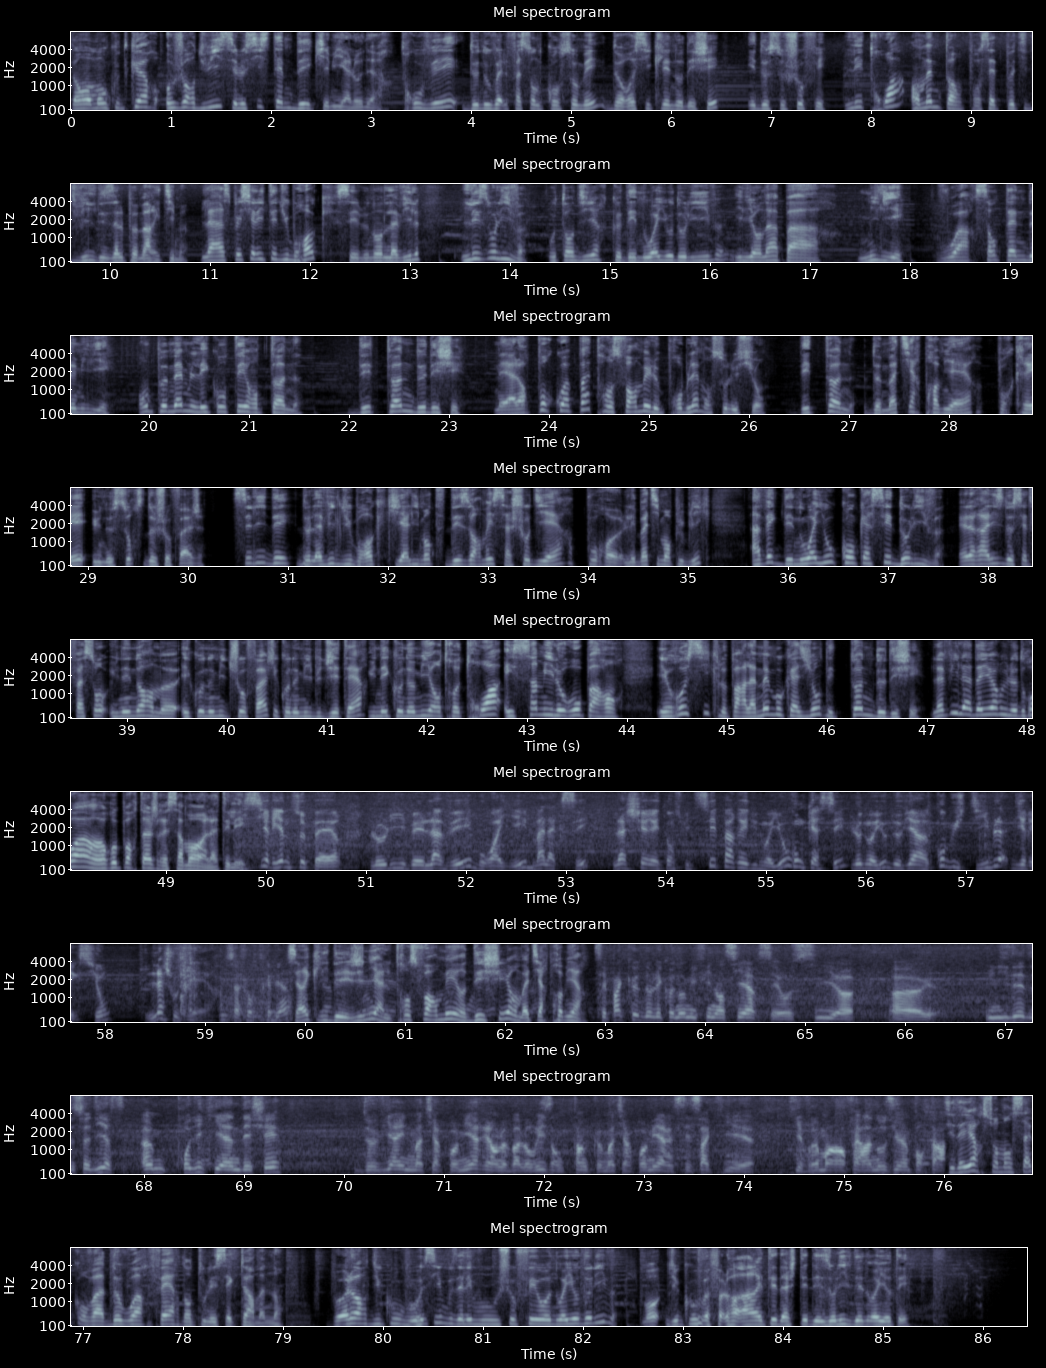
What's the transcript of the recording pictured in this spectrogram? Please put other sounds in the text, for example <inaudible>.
Dans mon coup de cœur aujourd'hui, c'est le système D qui est mis à l'honneur. Trouver de nouvelles façons de consommer, de recycler nos déchets et de se chauffer. Les trois en même temps pour cette petite ville des Alpes-Maritimes. La spécialité du Broc, c'est le nom de la ville, les olives. Autant dire que des noyaux d'olives, il y en a par milliers, voire centaines de milliers. On peut même les compter en tonnes. Des tonnes de déchets. Mais alors pourquoi pas transformer le problème en solution? Des tonnes de matières premières pour créer une source de chauffage. C'est l'idée de la ville du Broc qui alimente désormais sa chaudière pour euh, les bâtiments publics avec des noyaux concassés d'olives. Elle réalise de cette façon une énorme euh, économie de chauffage, économie budgétaire, une économie entre 3 et 5 000 euros par an, et recycle par la même occasion des tonnes de déchets. La ville a d'ailleurs eu le droit à un reportage récemment à la télé. Ici, rien ne se perd. L'olive est lavée, broyée, malaxée. La chair est ensuite séparée du noyau, concassée. Le noyau devient un combustible, direction la chaudière. Ça chauffe très bien. C'est vrai que l'idée est géniale, transformer un déchet en matière première. C'est pas que de l'économie financière, c'est aussi euh, euh, une idée de se dire un produit qui est un déchet devient une matière première et on le valorise en tant que matière première. Et c'est ça qui est, qui est vraiment, enfin, à nos yeux, important. C'est d'ailleurs sûrement ça qu'on va devoir faire dans tous les secteurs maintenant. Bon alors du coup, vous aussi, vous allez vous chauffer au noyau d'olive Bon, du coup, <laughs> va falloir arrêter d'acheter des olives dénoyautées.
